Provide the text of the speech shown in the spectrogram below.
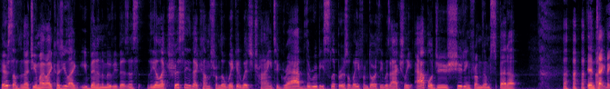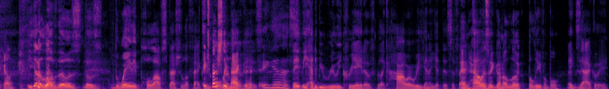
Here's something that you might like because you like you've been in the movie business. The electricity that comes from the Wicked Witch trying to grab the ruby slippers away from Dorothy was actually apple juice shooting from them sped up in Technicolor. You gotta love those those the way they pull off special effects, Especially back movies. then. Yes. They they had to be really creative. Like, how are we gonna get this effect? and how is it to look believable? exactly.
